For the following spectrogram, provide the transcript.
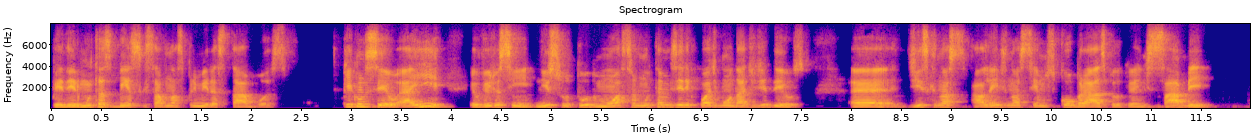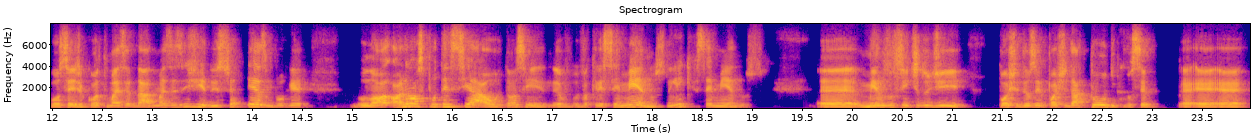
perderam muitas bênçãos que estavam nas primeiras tábuas que aconteceu? Aí eu vejo assim, nisso tudo mostra muita misericórdia e bondade de Deus. É, diz que nós, além de nós sermos cobrados pelo que a gente sabe, ou seja, quanto mais é dado, mais é exigido. Isso é mesmo, porque o, olha o nosso potencial. Então, assim, eu vou ser menos? Ninguém quer ser menos. É, menos no sentido de, poxa, Deus ele pode te dar tudo que você é, é,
